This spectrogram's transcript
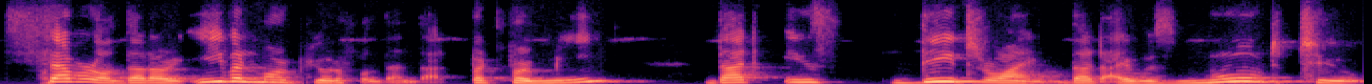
several that are even more beautiful than that. But for me, that is the drawing that I was moved to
